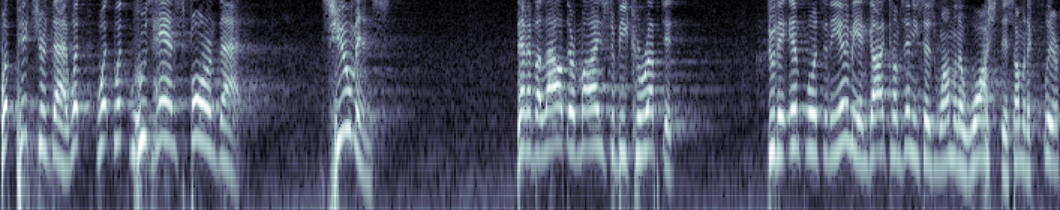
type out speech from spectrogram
What pictured that? What, what, what, whose hands formed that? It's humans that have allowed their minds to be corrupted through the influence of the enemy. And God comes in, He says, Well, I'm going to wash this, I'm going to clear,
